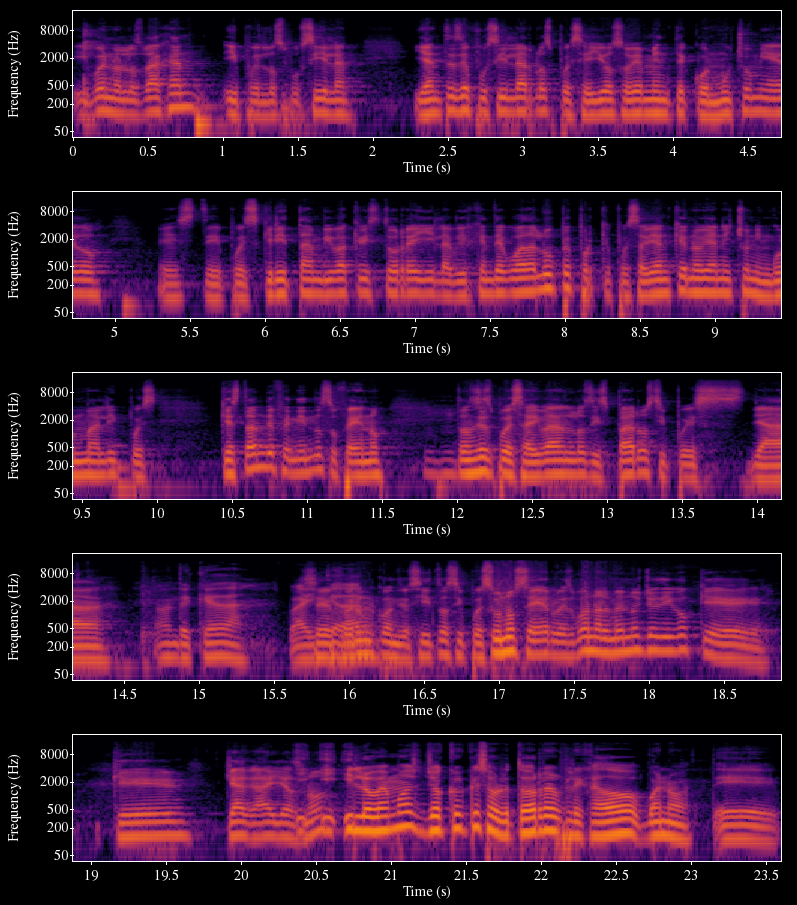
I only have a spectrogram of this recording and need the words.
y bueno, los bajan y pues los fusilan. Y antes de fusilarlos, pues ellos obviamente con mucho miedo, este, pues gritan Viva Cristo Rey y la Virgen de Guadalupe porque pues sabían que no habían hecho ningún mal y pues que están defendiendo su fe, ¿no? Entonces pues ahí van los disparos y pues ya ¿Dónde queda? Ahí se quedaron. fueron con Diositos y pues unos héroes. Bueno, al menos yo digo que, que, que agallas, ¿no? Y, y lo vemos, yo creo que sobre todo reflejado, bueno, eh,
